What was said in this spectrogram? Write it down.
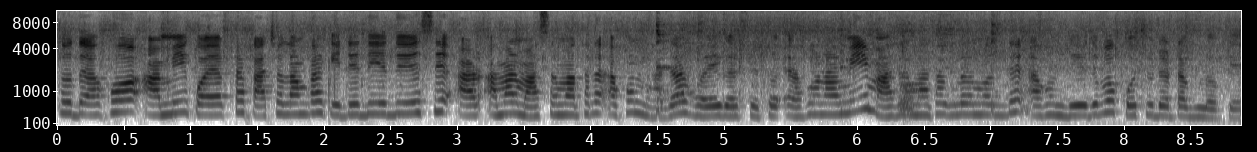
তো দেখো আমি কয়েকটা কাঁচা লঙ্কা কেটে দিয়ে দিয়েছি, আর আমার মাছের মাথাটা এখন ভাজা হয়ে গেছে, তো এখন আমি মাছের মাথাগুলোর মধ্যে এখন দিয়ে দেবো কচু ডাঁটাগুলোকে।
